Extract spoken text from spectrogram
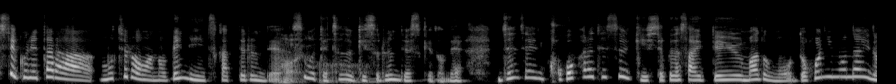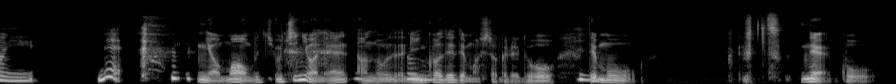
してくれたら、もちろんあの、便利に使ってるんではい、すぐ手続きするんですけどね、全然ここから手続きしてくださいっていう窓もどこにもないのに、ね。いや、まあ、うちうちにはね、あの、リンクは出てましたけれど、で、も、普通、ね、こう、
